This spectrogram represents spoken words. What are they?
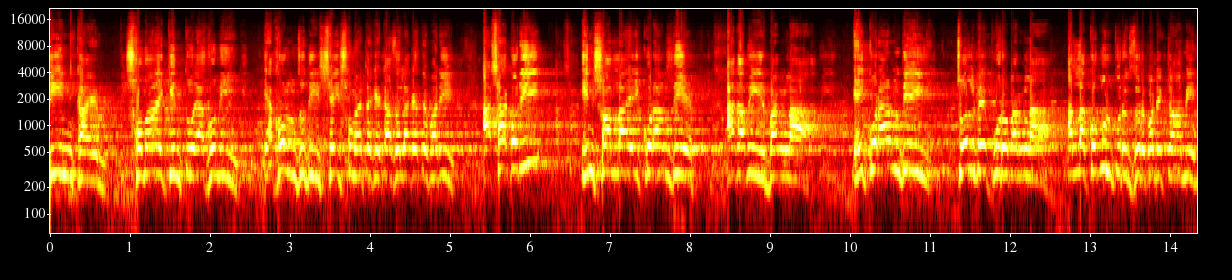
দিন কায়েম, সময় কিন্তু এখনই। এখন যদি সেই সময়টাকে কাজে লাগাতে পারি, আশা করি ইনশাল্লাহ এই কোরআন দিয়ে আগামীর বাংলা এই কোরআন দিয়েই চলবে পুরো বাংলা। আল্লাহ কবুল করে জোরে করে একটু আমিন।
